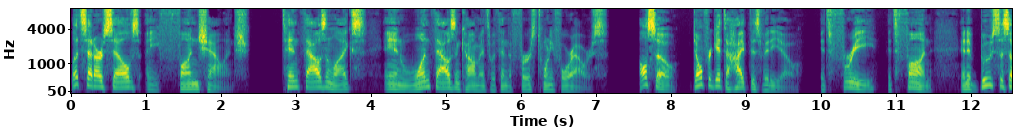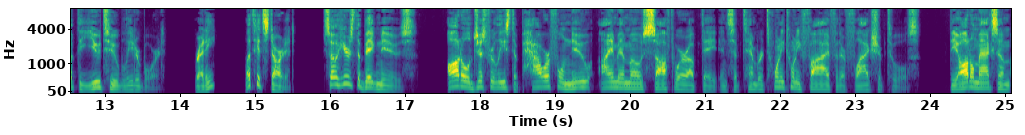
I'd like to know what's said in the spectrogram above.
Let's set ourselves a fun challenge. 10,000 likes and 1,000 comments within the first 24 hours. Also, don't forget to hype this video. It's free, it's fun, and it boosts us up the YouTube leaderboard. Ready? Let's get started. So here's the big news. Autel just released a powerful new IMMO software update in September 2025 for their flagship tools. The Autel MaxiIM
